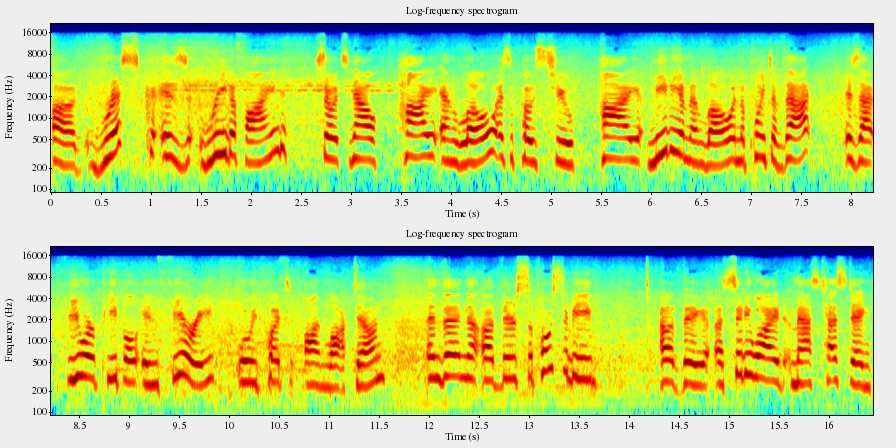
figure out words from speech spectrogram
uh, risk is redefined, so it's now high and low as opposed to high, medium, and low. And the point of that is that fewer people, in theory, will be put on lockdown. And then uh, there's supposed to be uh, the citywide mass testing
